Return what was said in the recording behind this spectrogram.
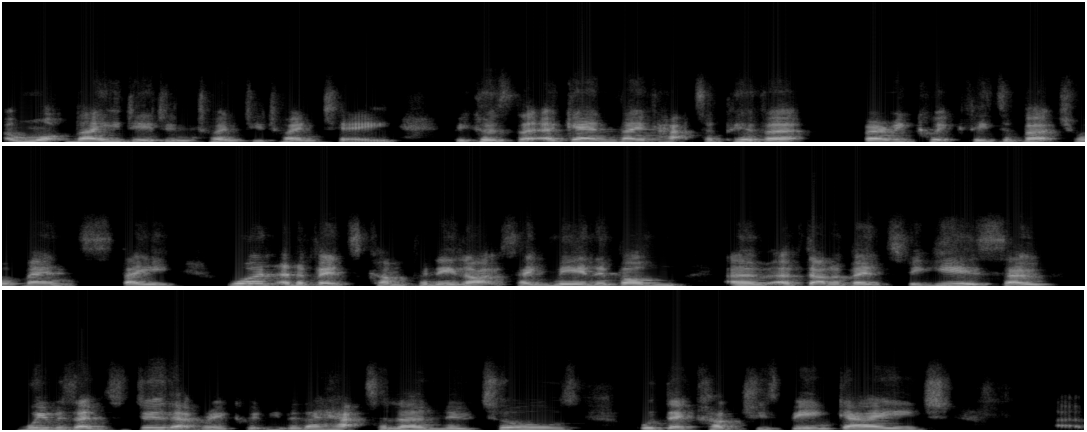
and what they did in 2020, because that again, they've had to pivot very quickly to virtual events. They weren't an events company like, say, me and Yvonne um, have done events for years. So we was able to do that very quickly, but they had to learn new tools. Would their countries be engaged? Uh,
